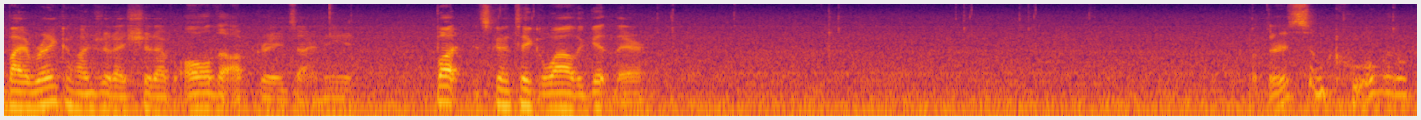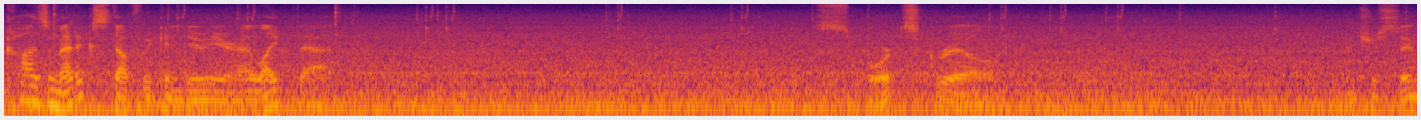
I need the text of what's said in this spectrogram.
by rank 100, I should have all the upgrades I need. But it's going to take a while to get there. But there is some cool little cosmetic stuff we can do here. I like that. Sports grill. Interesting.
